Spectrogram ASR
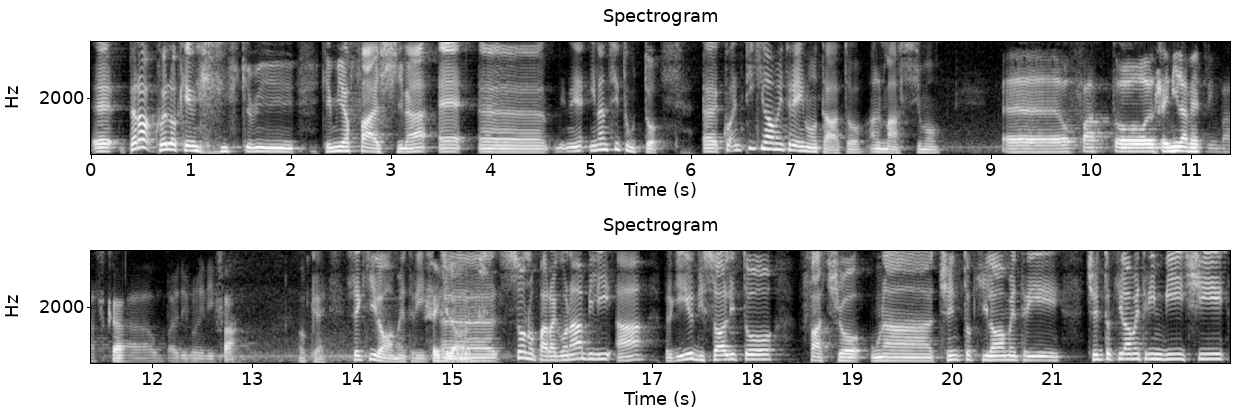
Eh, però quello che mi, che mi, che mi affascina è eh, innanzitutto eh, quanti chilometri hai nuotato al massimo? Eh, ho fatto 6.000 metri in vasca un paio di lunedì fa. Ok, 6 km. 6 km. sono paragonabili a... perché io di solito faccio una 100 km, 100 km in bici,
